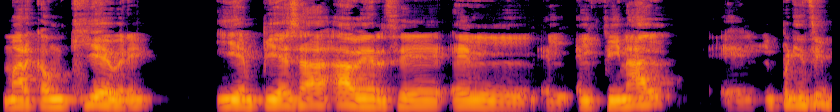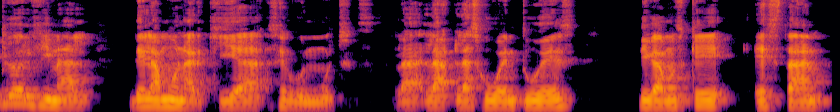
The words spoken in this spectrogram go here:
marca un quiebre y empieza a verse el, el, final, el principio del final de la monarquía, según muchos. las juventudes, digamos que están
